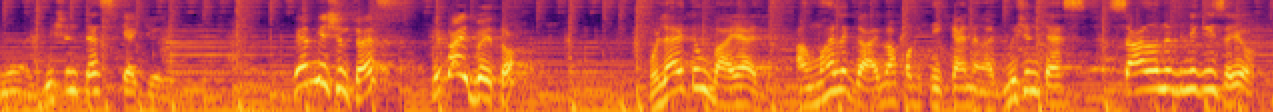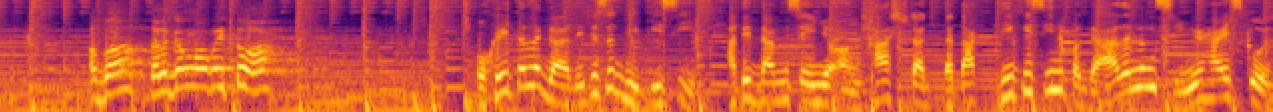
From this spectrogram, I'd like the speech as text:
inyong admission test schedule. May admission test? May bayad ba ito? Wala itong bayad. Ang mahalaga ay makapagtika ng admission test sa araw na binigay sa'yo. Aba, talagang okay ito ah. Okay talaga dito sa DPC. Atid namin sa inyo ang hashtag tatak DPC na pag-aaral ng senior high school.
